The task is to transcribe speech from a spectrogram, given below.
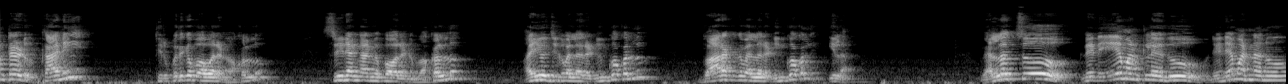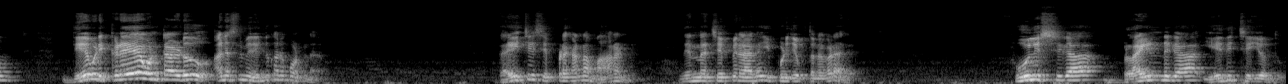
ఉంటాడు. కానీ తిరుపతికి పోవాలని ఒకళ్ళు శ్రీరంగానికి పోవాలని ఒకళ్ళు అయోధ్యకు వెళ్ళాలని ఇంకొకళ్ళు ద్వారకకు వెళ్ళాలని ఇంకొకళ్ళు ఇలా. వెళ్ళొచ్చు. నేనేమంటలేదు. నేనేమంటున్నాను? దేవుడు ఇక్కడే ఉంటాడు అని అసలు మీరు ఎందుకు అనుకుంటున్నారు? దయచేసి ఇప్పటికన్నా మారండి. నిన్న చెప్పినాగా ఇప్పుడు చెప్తున్నా కూడా అదే. ఫూలిష్గా బ్లైండ్గా ఏది చెయ్యొద్దు.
